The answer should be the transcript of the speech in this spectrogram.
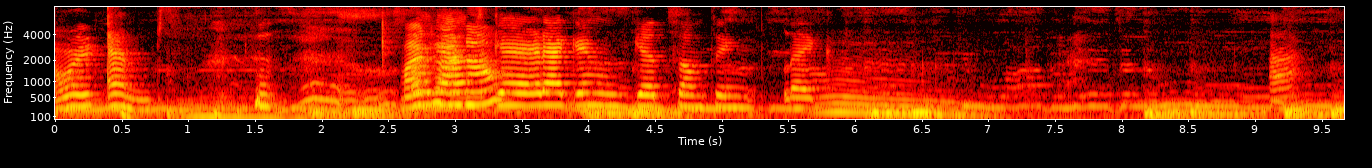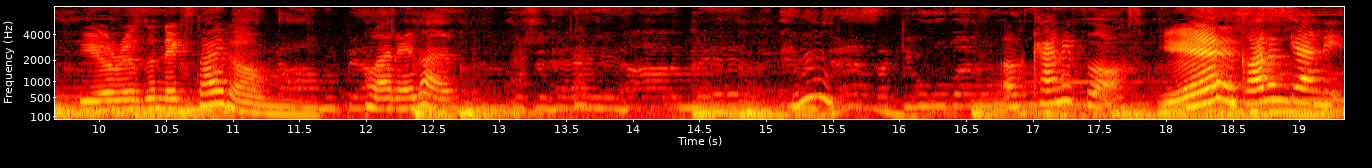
All right. M's. My turn I'm now? scared I can get something like Mm. ah, Here is the next item. what is it? Hmm. A candy floss. Yes. Cotton candy.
